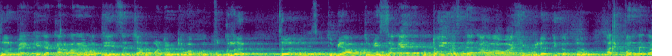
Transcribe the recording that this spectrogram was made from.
जर बँकेच्या कारभाराबाबतीत हे संचालक मंडळ किंवा कोण चुकलं तर तुम्ही तुम्ही सगळ्यांनी कुठेही रस्त्यात अडवावं अशी विनंती करतो. आणि परत एकदा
